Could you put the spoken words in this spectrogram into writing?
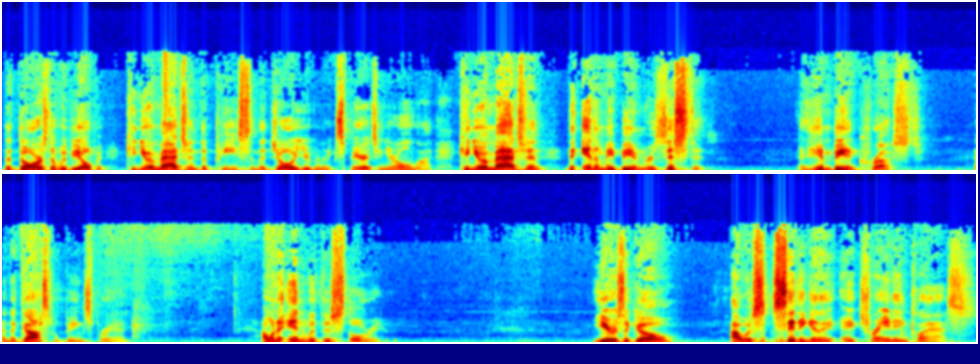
the doors that would be open? Can you imagine the peace and the joy you're going to experience in your own life? Can you imagine the enemy being resisted and him being crushed and the gospel being spread? I want to end with this story. Years ago, I was sitting in a, a training class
